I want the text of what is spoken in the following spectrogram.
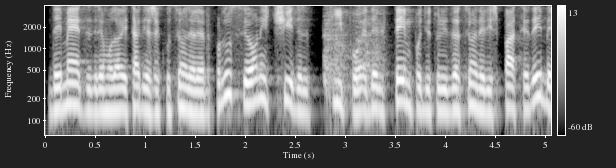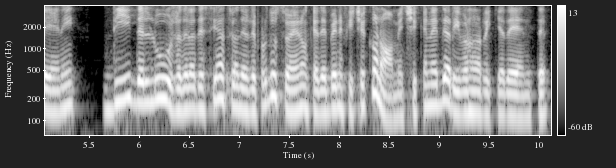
dei mezzi e delle modalità di esecuzione delle riproduzioni. C, del tipo e del tempo di utilizzazione degli spazi e dei beni. D, dell'uso e della destinazione delle riproduzioni, nonché dei benefici economici che ne derivano al richiedente.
